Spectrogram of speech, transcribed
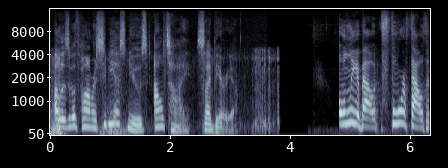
Elizabeth Palmer, CBS News, Altai, Siberia. Only about 4,000.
